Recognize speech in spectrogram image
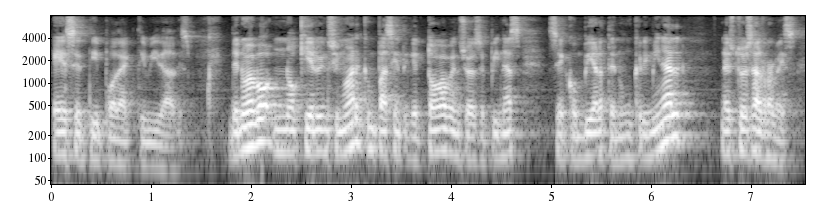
ese tipo de actividades. De nuevo, no quiero insinuar que un paciente que toma benzodiazepinas se convierte en un criminal. Esto es al revés.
